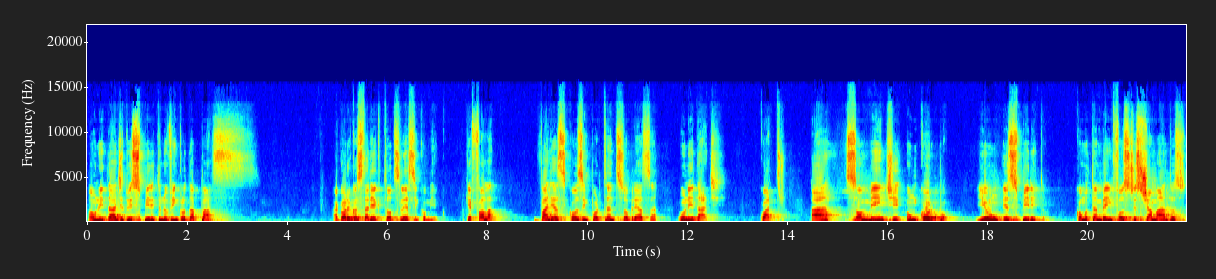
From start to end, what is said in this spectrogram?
a unidade do Espírito no vínculo da paz. Agora eu gostaria que todos lessem comigo, porque fala várias coisas importantes sobre essa unidade. Quatro. Há somente um corpo e um espírito, como também fostes chamados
